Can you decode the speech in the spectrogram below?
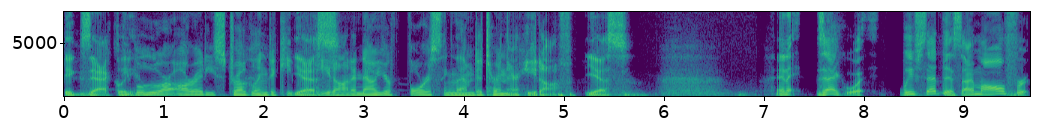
Exactly. People who are already struggling to keep Yes. the heat on, and now you're forcing them to turn their heat off. yes. And Zach, we've said this. I'm all for.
